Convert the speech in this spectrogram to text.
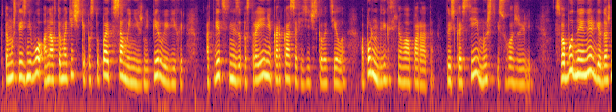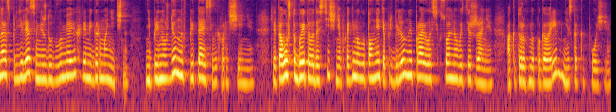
потому что из него она автоматически поступает в самый нижний, первый вихрь, ответственный за построение каркаса физического тела, опорно-двигательного аппарата, то есть костей, мышц и сухожилий. Свободная энергия должна распределяться между двумя вихрями гармонично, непринужденно вплетаясь в их вращение. Для того, чтобы этого достичь, необходимо выполнять определенные правила сексуального воздержания, о которых мы поговорим несколько позже.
